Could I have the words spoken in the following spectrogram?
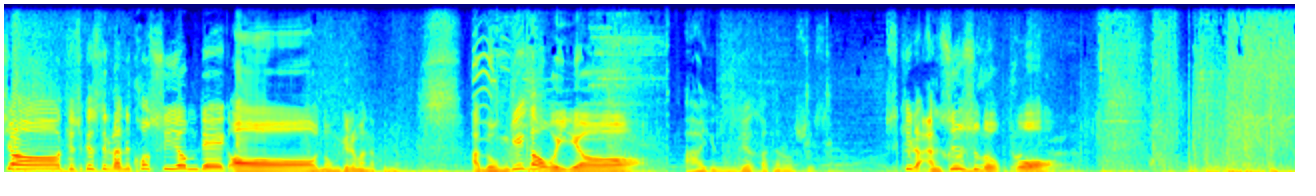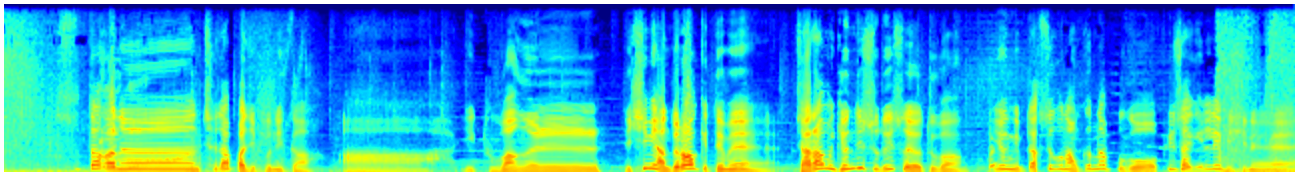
자 계속해서 들어가는 코스염 덱 어... 농계를 만났군요. 아 농계가 오히려 아 이게 농계가 까다로울 수 있어요. 스킬을 안 쓸 수도 없고 쓰다가는 처자빠질 뿐이니까? 아 이 두 방을 힘이 안 들어왔기 때문에 잘하면 견딜 수도 있어요 두방 이 형님 딱 쓰고 나면 끝나쁘고 필살기 1렙이시네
